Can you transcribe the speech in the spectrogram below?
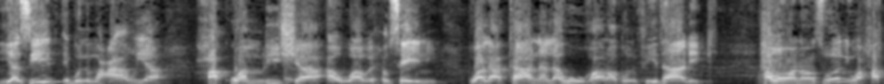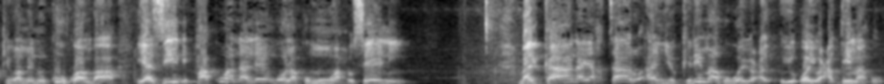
Yazid ibn Muawiya hakuamrisha auawe Huseini, wala kana lahu gharadun fi dhalik hawa wanawazuoni wa haki wamenukuu kwamba yazidi hakuwa na lengo la kumuua huseni bal kana yakhtaru an yukrimahu wa yuadhimahu.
